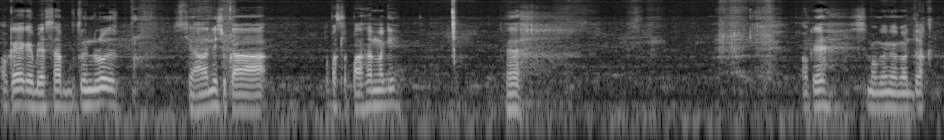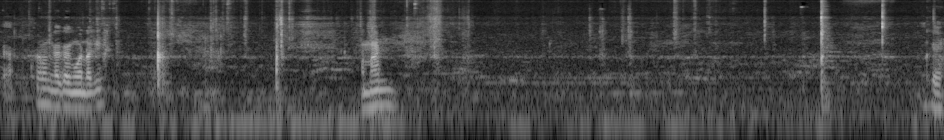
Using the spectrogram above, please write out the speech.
Oke, kayak biasa betulin dulu. Sialan nih suka lepas-lepasan lagi. Eh. Oke, semoga nggak kontrak. Kalau nggak gangguan lagi. Aman. Oke.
